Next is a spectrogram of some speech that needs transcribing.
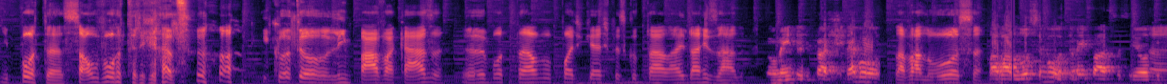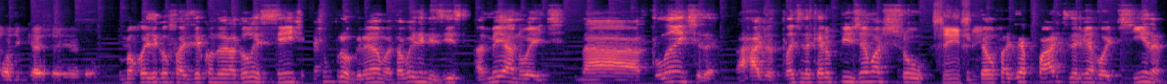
e, puta, salvou, tá ligado? Enquanto eu limpava a casa, eu botava o podcast pra escutar lá e dar risada. Momento de faxina é bom. Lavar louça. Lavar louça é bom, também faço esse outro Ah. podcast aí, é bom. Uma coisa que eu fazia quando eu era adolescente, tinha um programa, talvez ainda exista, à meia-noite, na Atlântida, na Rádio Atlântida, que era o Pijama Show. Sim, sim. Então fazia parte da minha rotina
